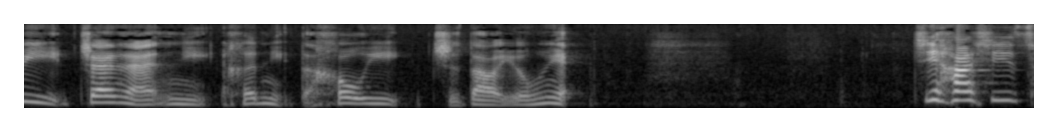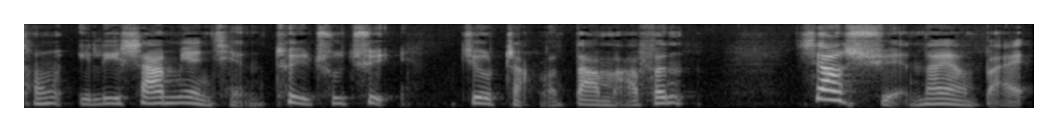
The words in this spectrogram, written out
必沾染你和你的后裔，直到永远。基哈西从伊丽莎面前退出去，就长了大麻风，像雪那样白。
